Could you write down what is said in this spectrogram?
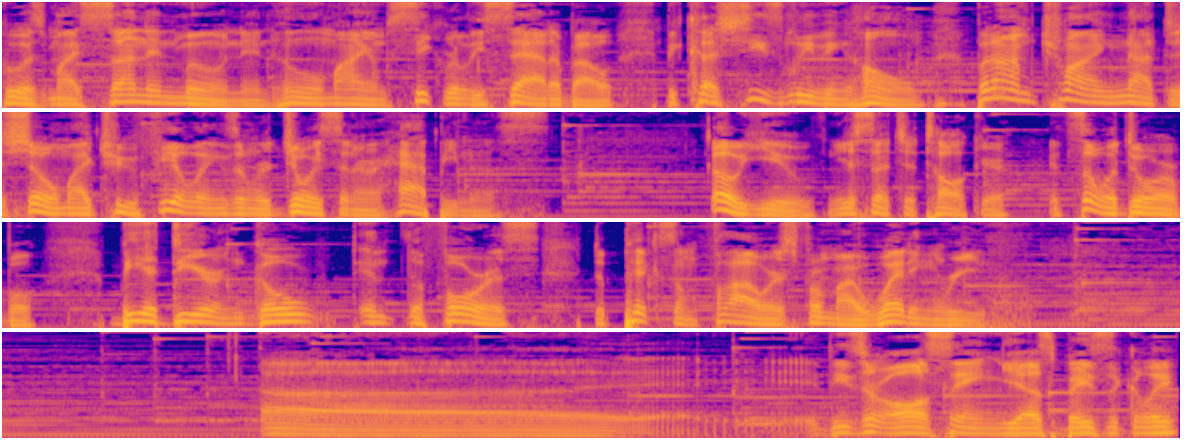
who is my sun and moon, and whom I am secretly sad about because she's leaving home, but I'm trying not to show my true feelings and rejoice in her happiness. Oh, you, you're such a talker. It's so adorable. Be a dear and go in the forest to pick some flowers for my wedding wreath. Uh, these are all saying yes, basically.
